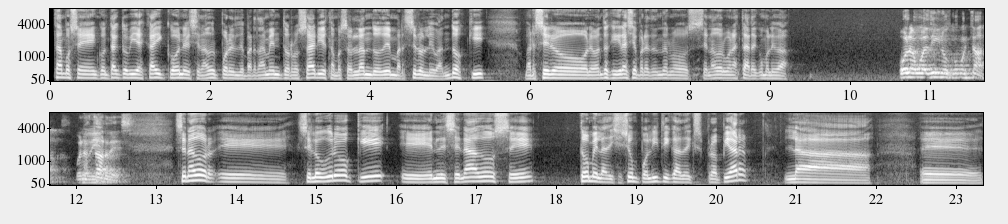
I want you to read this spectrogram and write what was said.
Estamos en contacto vía Skype con el senador por el departamento Rosario. Estamos hablando de Marcelo Lewandowski. Marcelo Lewandowski, gracias por atendernos, senador. Buenas tardes, ¿cómo le va? Hola, Waldino, ¿cómo está? Buenas tardes. Senador, eh, se logró que eh, en el Senado se tome la decisión política de expropiar la eh,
